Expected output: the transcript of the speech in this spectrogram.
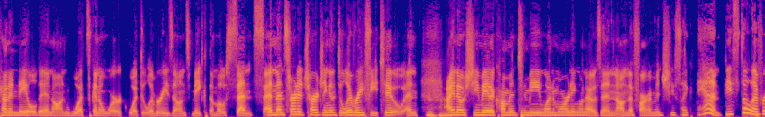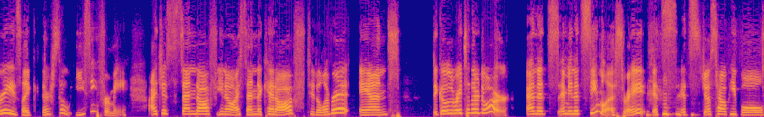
kind of nailed in on what's going to work, what delivery zones make the most sense, and then started charging a delivery fee too. And mm-hmm. I know she made a comment to me one morning when I was in on the farm, and she's like, "Man, these deliveries, like, they're so easy for me. I just send off, you know, I send a kid off to deliver it, and it goes right to their door." and it's i mean it's seamless right it's it's just how people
